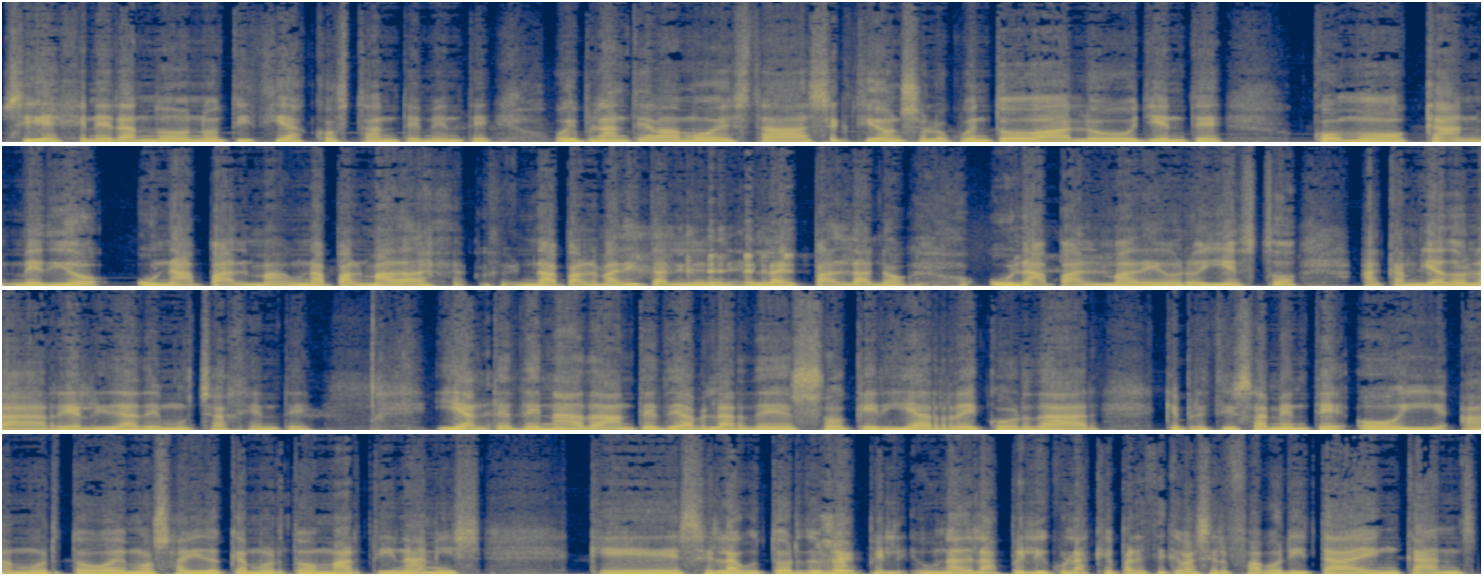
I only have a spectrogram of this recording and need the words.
sigue generando noticias constantemente. Hoy planteábamos esta sección, se lo cuento al oyente, como Can me dio una palma, una palmada, una palmadita en, en la espalda, no, una palma de oro. Y esto ha cambiado la realidad de mucha gente. Y antes de nada, antes de hablar de eso, quería recordar que precisamente hoy ha muerto, hemos sabido que ha muerto Martin Amish que es el autor de una, de las películas que parece que va a ser favorita en Cannes,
